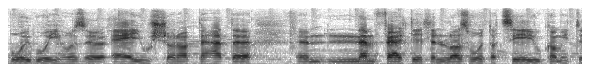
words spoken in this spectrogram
bolygóihoz ö, eljussanak, tehát ö, nem feltétlenül az volt a céljuk, amit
